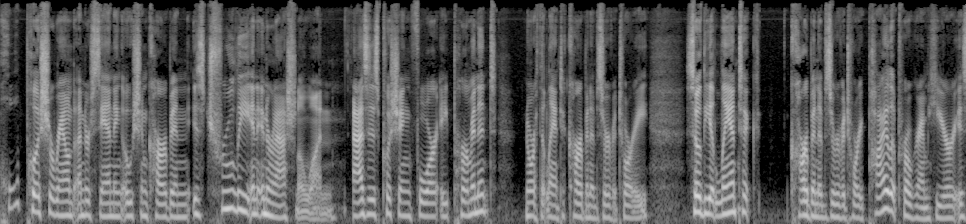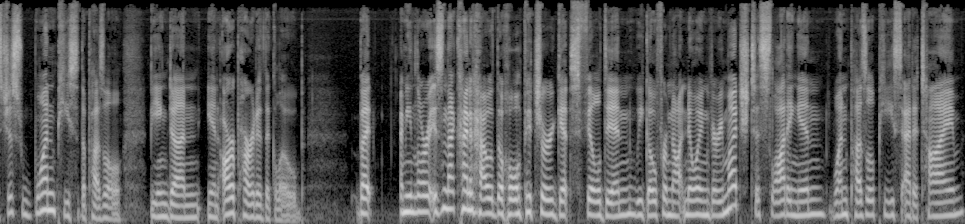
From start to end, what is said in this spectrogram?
whole push around understanding ocean carbon is truly an international one, as is pushing for a permanent North Atlantic Carbon Observatory. So the Atlantic Carbon Observatory pilot program here is just one piece of the puzzle being done in our part of the globe. But I mean, Laura, isn't that kind of how the whole picture gets filled in? We go from not knowing very much to slotting in one puzzle piece at a time,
